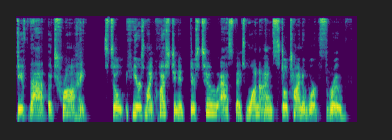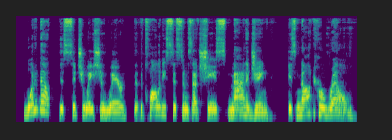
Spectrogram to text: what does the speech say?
give that a try. So here's my question. It, there's two aspects. One, I'm still trying to work through. What about this situation where the, the quality systems that she's managing is not her realm?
